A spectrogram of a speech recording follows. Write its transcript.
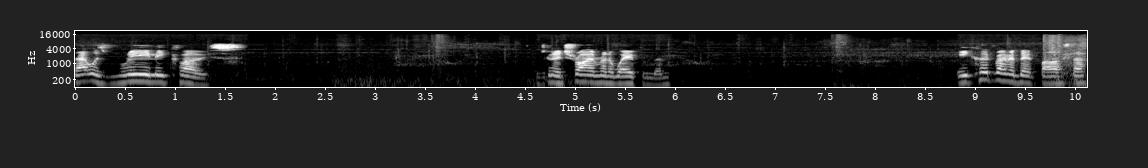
That was really close. I'm just going to try and run away from them. He could run a bit faster.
